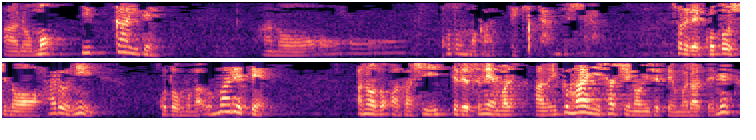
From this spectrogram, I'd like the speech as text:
あの、もう一回で、あの、子供ができたんですよ。それで今年の春に子供が生まれて、あの、私行ってですね、まあ、の、行く前に写真を見せてもらってね、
